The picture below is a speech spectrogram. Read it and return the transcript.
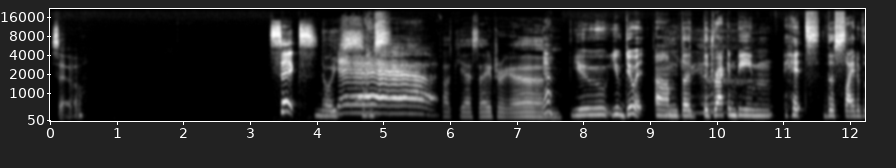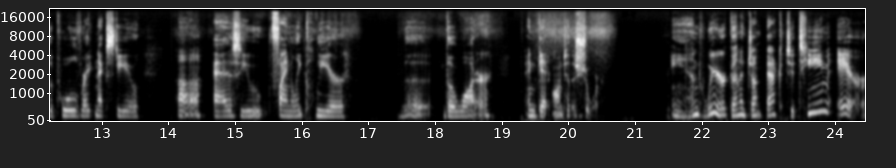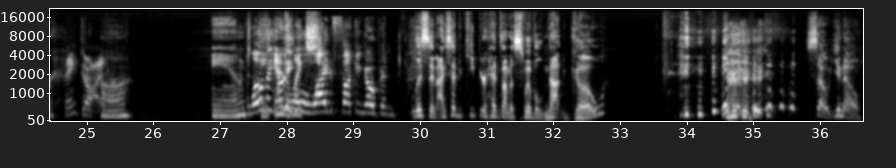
So six. Nice. Yeah. Fuck yes, Adrian. Yeah, you you do it. Um, the the Dracon beam hits the side of the pool right next to you, uh, as you finally clear the the water and get onto the shore. And we're gonna jump back to Team Air Thank God. and Blow the the ear Andalites- hole wide fucking open. Listen, I said to keep your heads on a swivel, not go. so, you know.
